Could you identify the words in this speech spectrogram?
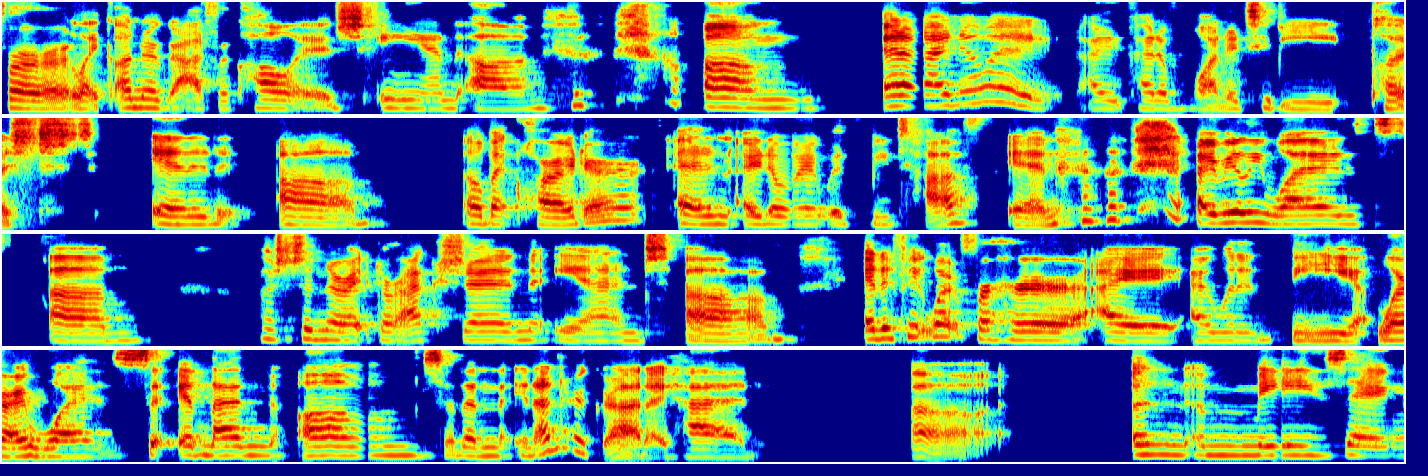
for like undergrad for college. And um um and I know I I kind of wanted to be pushed in um a little bit harder. And I know it would be tough. And I really was um pushed in the right direction. And um and if it weren't for her i i wouldn't be where i was. And then um so then in undergrad i had uh an amazing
